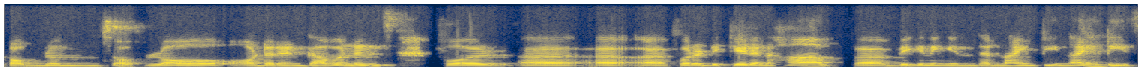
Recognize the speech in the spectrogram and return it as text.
problems of law, order, and governance for uh, uh, uh, for a decade and a half, beginning in the 1990s,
